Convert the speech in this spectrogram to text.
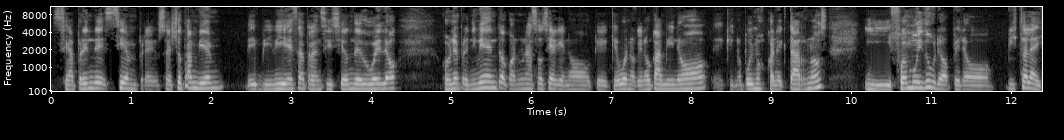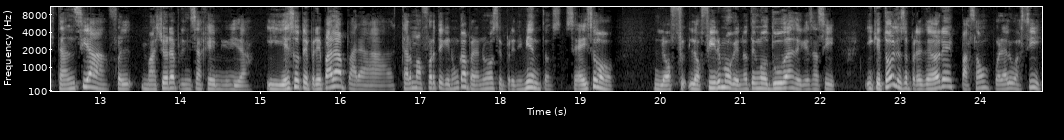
se aprende siempre. O sea, yo también viví esa transición de duelo con un emprendimiento, con una socia que no, que, que bueno, que no caminó, eh, que no pudimos conectarnos y fue muy duro, pero visto la distancia fue el mayor aprendizaje de mi vida. Y eso te prepara para estar más fuerte que nunca para nuevos emprendimientos. O sea, eso lo, lo firmo que no tengo dudas de que es así. Y que todos los emprendedores pasamos por algo así.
